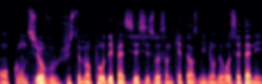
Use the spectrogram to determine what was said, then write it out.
on compte sur vous justement pour dépasser ces 74 millions d'euros cette année.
